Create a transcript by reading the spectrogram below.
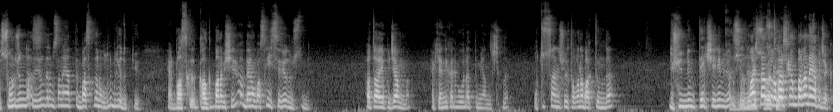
E sonucunda Aziz Yıldırım sana yaptığı baskıdan olduğunu biliyorduk diyor. Yani baskı kalkıp bana bir şey diyor ama ben o baskıyı hissediyordum üstümde. Hata yapacağım mı? Ya kendi kaleme gol attım yanlışlıkla. 30 saniye şöyle tavana baktığımda düşündüğüm tek şey ne biliyor musun? Yıldırım'ın Maçtan sonra suratı. başkan bana ne yapacak?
